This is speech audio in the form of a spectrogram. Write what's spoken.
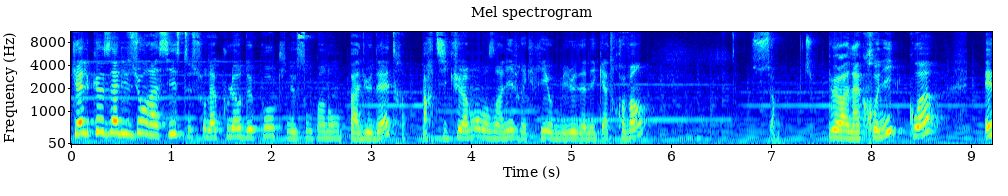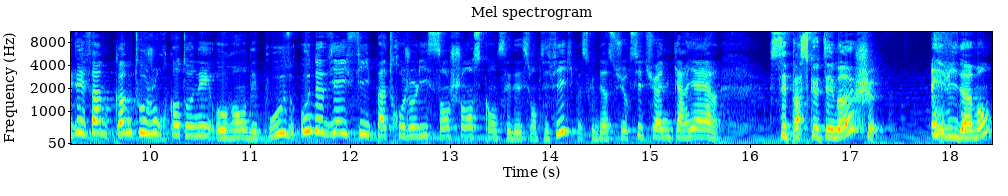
Quelques allusions racistes sur la couleur de peau qui ne sont pendant pas lieu d'être, particulièrement dans un livre écrit au milieu des années 80. C'est un petit peu anachronique, quoi et des femmes comme toujours cantonnées au rang d'épouse, ou de vieilles filles pas trop jolies sans chance quand c'est des scientifiques, parce que bien sûr, si tu as une carrière, c'est parce que t'es moche, évidemment.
